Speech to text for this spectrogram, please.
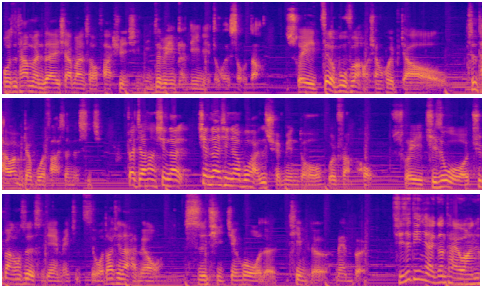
或是他们在下班的时候发讯息，你这边肯定也都会收到，所以这个部分好像会比较是台湾比较不会发生的事情。再加上现在现在新加坡还是全面都 work from home，所以其实我去办公室的时间也没几次，我到现在还没有实体见过我的 team 的 member。其实听起来跟台湾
